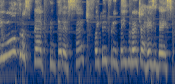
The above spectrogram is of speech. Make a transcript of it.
E um outro aspecto interessante foi que eu enfrentei durante a residência.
